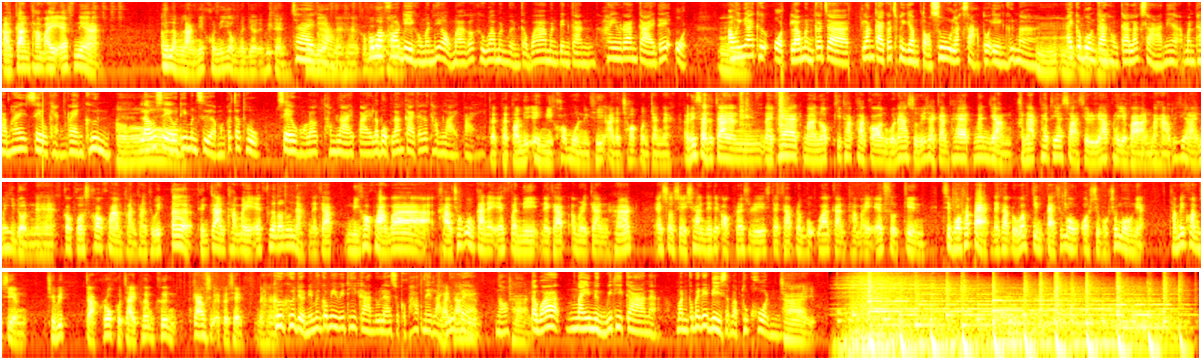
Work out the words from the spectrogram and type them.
อ่าการทำ IF เนี่ยเออหลังๆนี่คนนิยมกันเยอะเลยพี่เต้นใช่นเมืองค่ะนะฮะขบกเพราะว่าข้อทำดีของมันที่ออกมาก็คือว่ามันเหมือนกับว่ามันเป็นการให้ร่างกายได้อดอืมเอาง่ายๆคืออดแล้วมันก็จะร่างกายก็จะพยายามต่อสู้รักษาตัวเองขึ้นมาอืมอืมไอกระบวนการของการรักษาเนี่ยมันทำให้เซลล์แข็งแรงขึ้นอ๋อแล้วเซลล์ที่มันเสื่อมมันก็จะถูกเซลล์ของเราทำลายไป ระบบร่างกายก็จะทำลายไป แต่แต่ตอนนี้เองมีข้อมูลหนึ่งที่อาจจะช็อกเหมือนกันนะ อันนี้ศาสตราจารย์นายแพทย์มานพพิทักษ์ภากร หัวหน้าศูนย์วิจัยการแพทย์แม่นยำคณะแพทยศาสตร์ศิริราชพยาบาล มหาวิทยาลัยมหิดลนะฮะ ก็โพสต์ข้อความผ่านทางทวิตเตอร์ถึงการทำ IF เอฟเพื่อลดน้ำหนักนะครับ มีข้อความว่าข่าวช็อกวงการ IF วันนี้นะครับ American Heart Association ได้ได้ออก press release นะครับระบุว่าการทำ IF สูตรกิน 16ทับ8นะครับหรือว่ากิน 8 ชั่วโมงอด 16 ชั่วโมงเนี่ยทำให้ความเสี่ยงชีวิต จากโรคหัวใจเพิ่มขึ้น 91%นะฮะ คือคือเดี๋ยวนี้มันก็มีวิธีการดูแลสุขภาพในหลายหลายรูปด้านแบบเนาะใช่ แต่ว่าในหนึ่งวิธีการอะมันก็ไม่ได้ดีสำหรับทุกคน ใช่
